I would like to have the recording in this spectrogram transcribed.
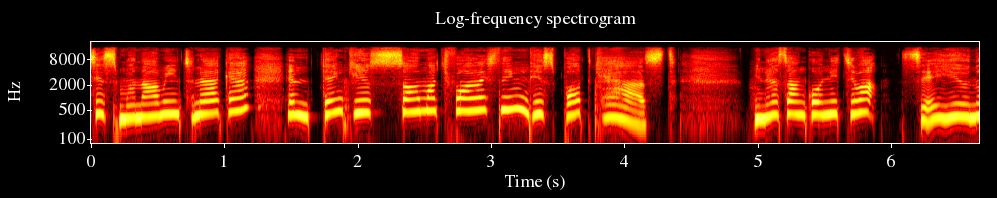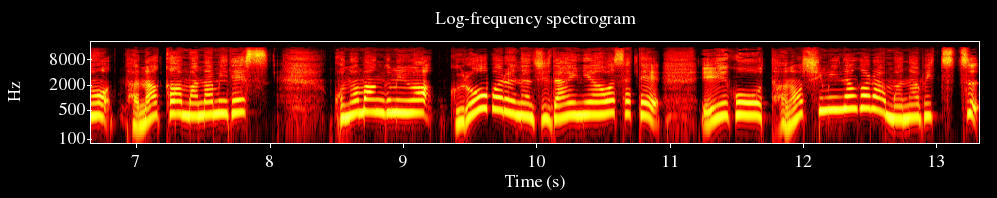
This is Manami Tanaka and thank you so much for listening this podcast. 皆さんこんにちは。声優の田中まなみです。この番組はグローバルな時代に合わせて英語を楽しみながら学びつつ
